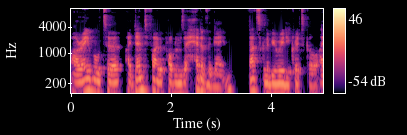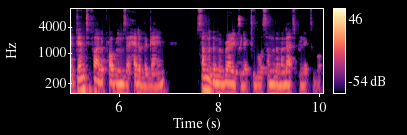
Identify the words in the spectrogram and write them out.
are able to identify the problems ahead of the game. That's going to be really critical. Identify the problems ahead of the game. Some of them are very predictable, some of them are less predictable,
